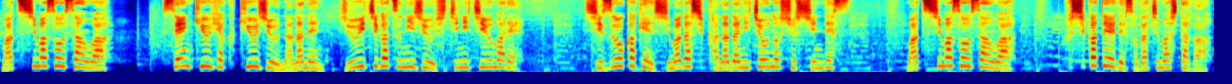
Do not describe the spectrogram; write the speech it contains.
松島壮さんは1997年11月27日生まれ静岡県島田市金谷町の出身です。松島壮さんは父子家庭で育ちましたが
